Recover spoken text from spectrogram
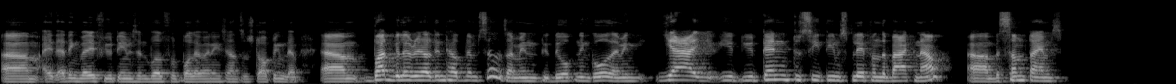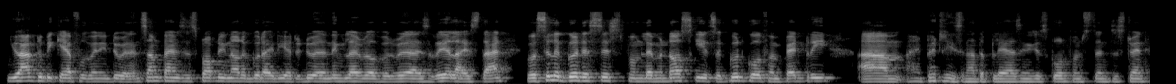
um, I, I, think very few teams in world football have any chance of stopping them. Um, but Villarreal didn't help themselves. I mean, the, the opening goal. I mean, yeah, you, you tend to see teams play from the back now, um, but sometimes you have to be careful when you do it. And sometimes it's probably not a good idea to do it. I think Villarreal will realize, realize that. It was still a good assist from Lewandowski. It's a good goal from Pedri. Um, I mean, Pedri is another player, and he just grown from strength to strength.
